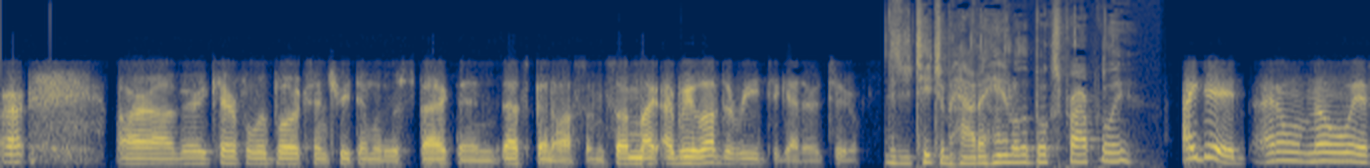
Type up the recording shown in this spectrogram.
are are uh, very careful with books and treat them with respect, and that's been awesome. So my, we love to read together too. Did you teach them how to handle the books properly? I did. I don't know if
